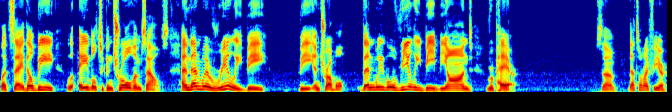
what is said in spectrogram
Let's say they'll be able to control themselves, and then we'll really be be in trouble. Then we will really be beyond repair. So that's what I fear.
